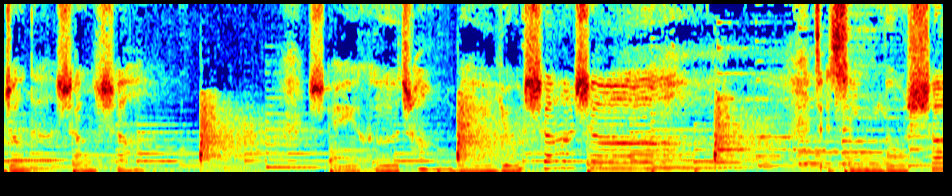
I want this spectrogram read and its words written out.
成长的想象，谁何尝没有遐想？前行路上。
